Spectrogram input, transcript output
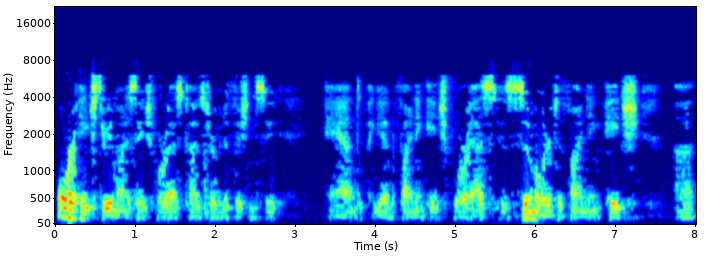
or H3 minus H4S times turbine efficiency. And again, finding H4S is similar to finding H2S.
